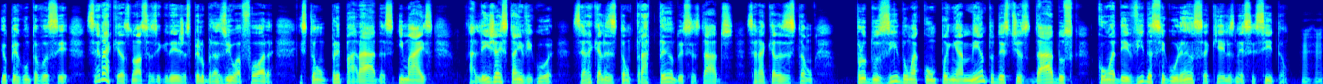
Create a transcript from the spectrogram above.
Eu pergunto a você: será que as nossas igrejas, pelo Brasil afora, estão preparadas? E mais, a lei já está em vigor. Será que elas estão tratando esses dados? Será que elas estão produzindo um acompanhamento destes dados com a devida segurança que eles necessitam? Uhum.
